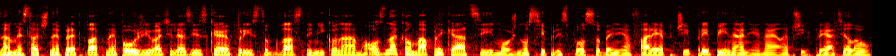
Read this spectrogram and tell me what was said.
Za mesačné predplatné používateľia získajú prístup k vlastným ikonám, oznakom v aplikácii, možnosti prispôsobenia farieb či pripínanie najlepších priateľov.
